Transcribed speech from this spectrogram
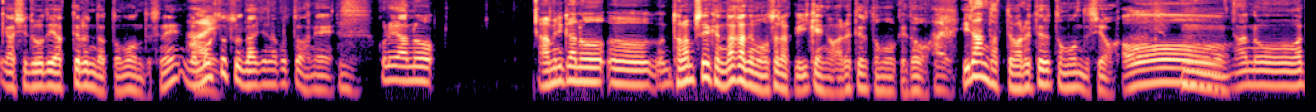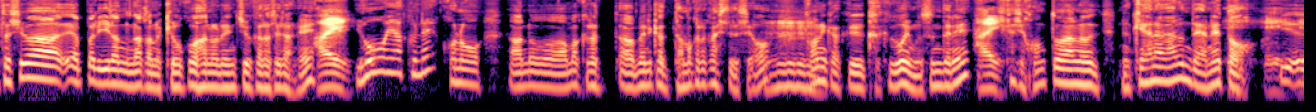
が主導でやってるんだと思うんですね。はい、もう一つ大事なことはね、うん、これあの、アメリカのトランプ政権の中でもおそらく意見が割れてると思うけど、はい、イランだって割れてると思うんですよ。うん、あの私はやっぱりイランの中の強硬派の連中からすればね、はい、ようやくね、このあの甘くらアメリカだまくらかしてですよ、うん、とにかく核合意結んでね、はい、しかし本当はあの抜け穴があるんだよねと、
